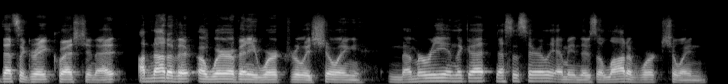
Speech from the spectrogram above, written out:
That's a great question. I, I'm not aware of any work really showing memory in the gut necessarily. I mean, there's a lot of work showing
